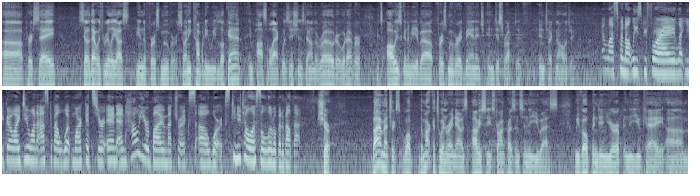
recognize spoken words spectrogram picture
uh, per se. So that was really us being the first mover. So any company we look at, impossible acquisitions down the road or whatever, it's always going to be about first mover advantage and disruptive in technology. And last but not least, before I let you go, I do want to ask about what markets you're in and how your biometrics uh, works. Can you tell us a little bit about that? Sure. Biometrics, well, the markets we're in right now is obviously a strong presence in the U.S. We've opened in Europe, in the U.K. Um,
